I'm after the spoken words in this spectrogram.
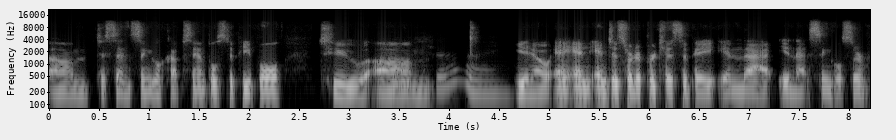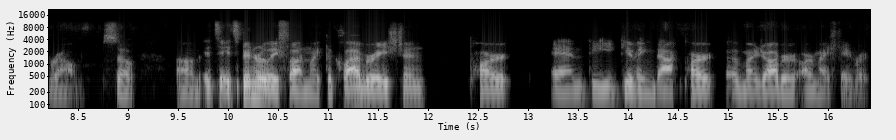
um, to send single cup samples to people to oh, um, sure. you know and, and and to sort of participate in that in that single serve realm so um, it's it's been really fun. Like the collaboration part and the giving back part of my job are, are my favorite.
